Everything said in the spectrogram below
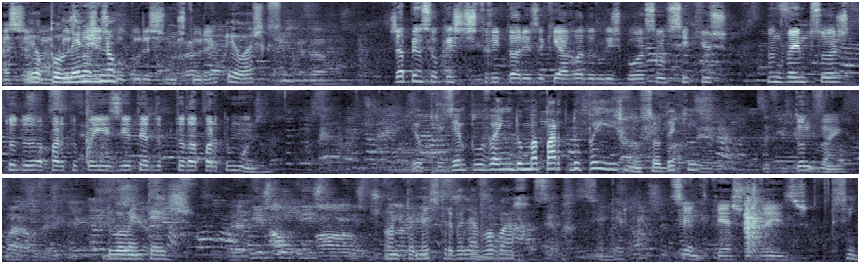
Acha Eu, bom pelo menos, não- culturas se misturem? Eu acho que sim. Já pensou que estes territórios aqui à roda de Lisboa são sítios onde vêm pessoas de toda a parte do país e até de toda a parte do mundo? Eu, por exemplo, venho de uma parte do país, não sou daqui, De onde vem? do Alentejo, onde também se trabalhava o barro. Sente que é as suas raízes. Sim.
